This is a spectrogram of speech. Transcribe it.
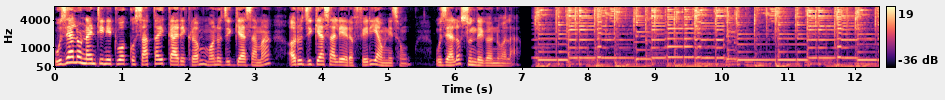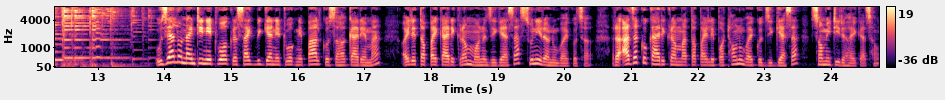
उज्यालो नाइन्टी नेटवर्कको साप्ताहिक कार्यक्रम मनोजिज्ञासामा अरू जिज्ञासा लिएर फेरि आउनेछौ। उज्यालो सुन्दै गर्नुहोला। उज्यालो नाइन्टी नेटवर्क र साइक विज्ञान नेटवर्क नेपालको सहकार्यमा अहिले तपाईँ कार्यक्रम मनोजिज्ञासा सुनिरहनु भएको छ र आजको कार्यक्रममा तपाईँले पठाउनु भएको जिज्ञासा समेटिरहेका छौँ।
